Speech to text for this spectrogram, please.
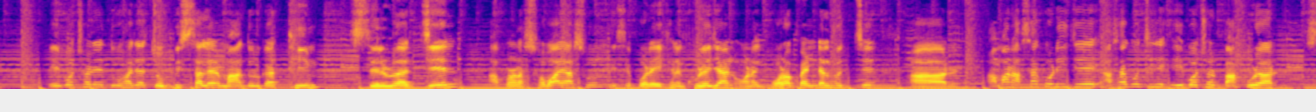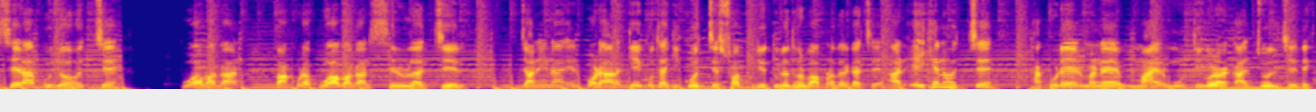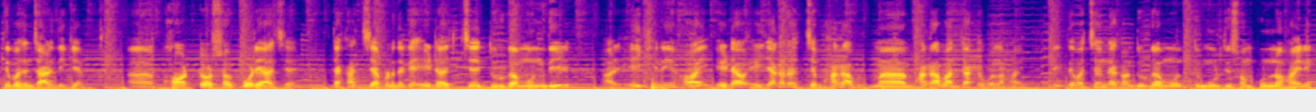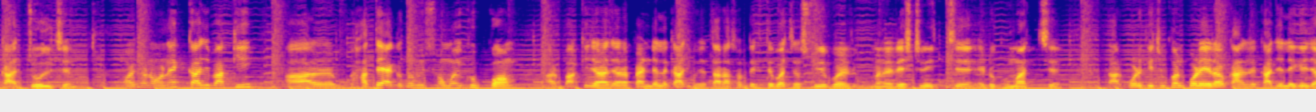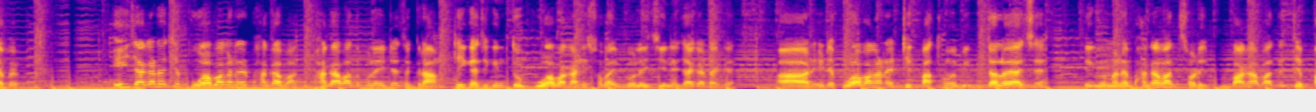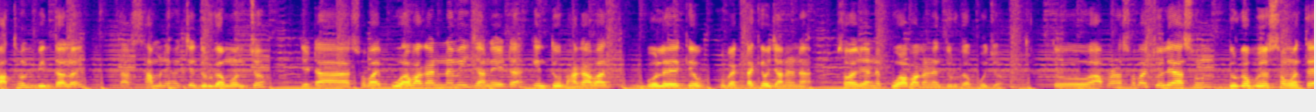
এবছরে দু হাজার চব্বিশ সালের মা দুর্গার থিম, সেলুলার জেল। আপনারা সবাই আসুন, এসে পরে এখানে ঘুরে যান। অনেক বড় প্যান্ডেল হচ্ছে। আর আমার আশা করি যে, আশা করছি যে, এই বছর বাঁকুড়ার সেরা পুজো হচ্ছে পুয়া বাগান বাঁকুড়া পুয়া বাগান সেলুলার জেল। জানি না এরপরে আর কে কোথায় কি করছে সব কিছু তুলে ধরবো আপনাদের কাছে। আর এইখানে হচ্ছে ঠাকুরের মানে মায়ের মূর্তি গড়ার কাজ চলছে দেখতে পাচ্ছেন চারিদিকে। খড় টর সব পড়ে আছে দেখাচ্ছি আপনাদেরকে। এটা হচ্ছে দুর্গা মন্দির আর এইখানেই হয় এটা এই জায়গাটা হচ্ছে ভাঙা আহ, ভাঙাবাদ যাকে বলা হয়। দেখতে পাচ্ছেন এখন দুর্গা মূর্তি মূর্তি সম্পূর্ণ হয়নি কাজ চলছে। এখানে অনেক কাজ বাকি, আর হাতে একদমই সময় খুব কম। আর বাকি যারা যারা প্যান্ডেলের কাজ করছে, তারা সব দেখতে পাচ্ছেন শুয়ে পড়ে মানে রেস্ট নিচ্ছে, একটু ঘুমাচ্ছে। তারপরে কিছুক্ষণ পরে এরাও কাজে- কাজে লেগে যাবে। এই জায়গাটা হচ্ছে পুয়া বাগানের ভাগাবাদ ভাগাবাদ বলে এটা হচ্ছে গ্রাম, ঠিক আছে? কিন্তু পুয়া বাগানই সবাই বলেই চেনে জায়গাটাকে। আর এটা পুয়া বাগানের ঠিক প্রাথমিক বিদ্যালয় আছে। ঠিক মানে ভাগাবাদ সরি বাগাবাদের যে প্রাথমিক বিদ্যালয়, তার সামনে হচ্ছে দুর্গা মঞ্চ। যেটা সবাই পুয়া বাগান নামেই জানে এটা, কিন্তু ভাগাবাদ বলে কেউ, খুব একটা কেউ জানে না। সবাই জানে পুয়া বাগানের দুর্গা পুজো তো আপনারা সবাই চলে আসুন দুর্গা পুজোর সময়তে।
